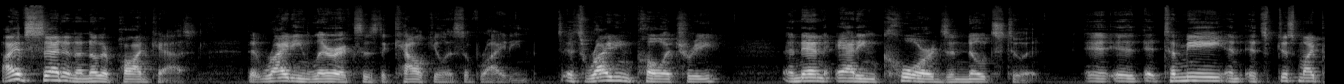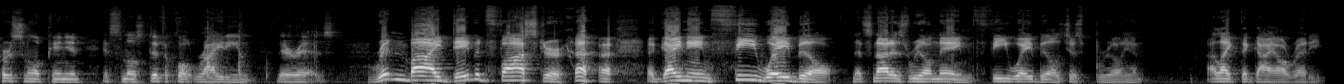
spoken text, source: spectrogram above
I have said in another podcast that writing lyrics is the calculus of writing. It's writing poetry and then adding chords and notes to it it, it, to me, and it's just my personal opinion, it's the most difficult writing there is. Written by David Foster, a guy named Fee Waybill. That's not his real name. Fee Waybill is just brilliant. I like the guy already.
